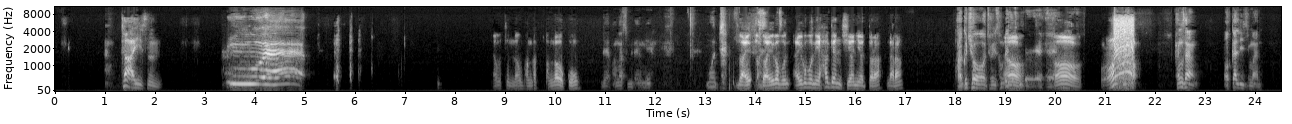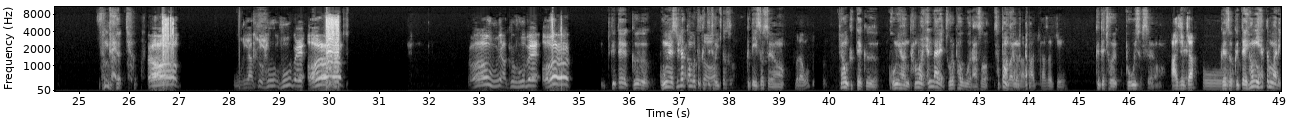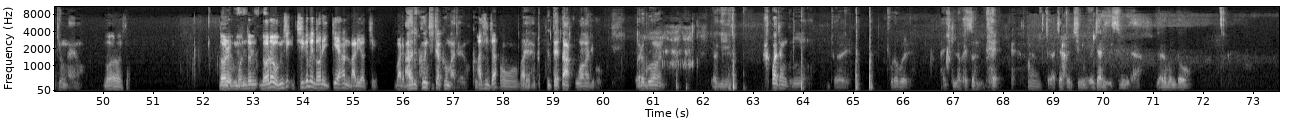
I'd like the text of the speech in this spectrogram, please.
다이슨. 음, 우에 아무튼 너무 반가, 반가웠고. 네 반갑습니다 형님. 뭐 너, 알, 너 알고, 본, 알고 보니 학연 지연이었더라 나랑 아, 그쵸. 저희 선배죠, 어. 선배. 예. 어. 어! 항상 엇갈리지만 선배였죠. 어! 우리 학교 후, 후배, 어! 어, 우리 학교 후배, 어! 그때 그 공연 쓰셨던 것도. 그때 저 있었, 그때 있었어요. 뭐라고? 형 그때 그 공연 한 번 옛날에 졸업하고 나서 섰던 아, 거 맞아, 기억나요? 나 가- 갔었지. 그때 저 보고 있었어요. 아, 진짜? 오. 그래서 그때 형이 했던 말이 기억나요. 뭐라고 했어? 널, 여러분들- 뭔들, 너를 움직, 지금의 너를 있게 한 말이었지. 말해봐. 아, 근데 그건 진짜 그건 맞아요. 그거. 아, 진짜? 어, 말해. 네, 그때 딱 와가지고 여러분 여기 학과장분이 저를 졸업을 안 시키려고 했었는데 응. 제가 어쨌든 지금 이 자리에 있습니다. 여러분도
